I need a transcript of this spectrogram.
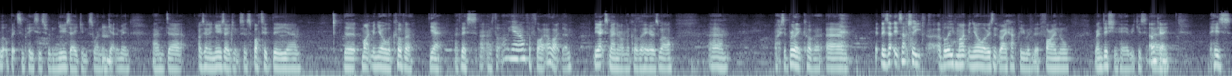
little bits and pieces from newsagents when they Mm. get them in. And uh, I was in a newsagents and spotted the um, the Mike Mignola cover yeah. of this, and I thought, oh yeah, Alpha Flight, I like them. the X Men are on the cover here as well. Um, oh, it's a brilliant cover. Um, there's a, it's actually, I believe Mike Mignola isn't very happy with the final rendition here because um, Okay. his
